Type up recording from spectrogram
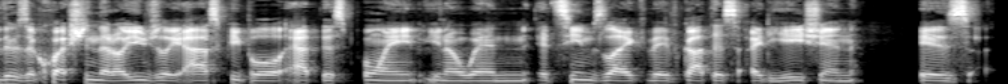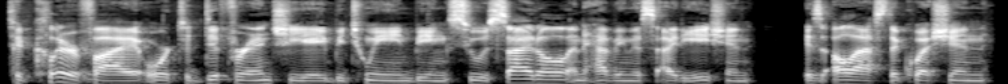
there's a question that I'll usually ask people at this point, you know, when it seems like they've got this ideation is to clarify or to differentiate between being suicidal and having this ideation is I'll ask the question,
